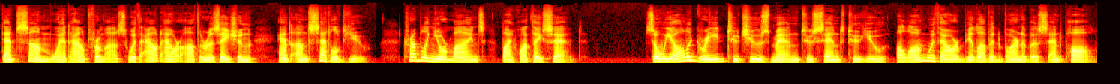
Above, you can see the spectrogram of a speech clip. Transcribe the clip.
that some went out from us without our authorization and unsettled you, troubling your minds by what they said. So we all agreed to choose men to send to you along with our beloved Barnabas and Paul,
